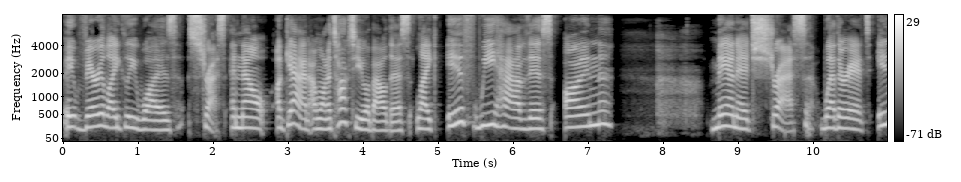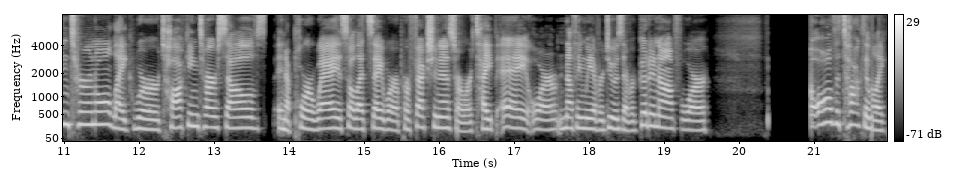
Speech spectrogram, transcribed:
it very likely was stress. And now, again, I want to talk to you about this. Like, if we have this unmanaged stress, whether it's internal, like we're talking to ourselves in a poor way. So, let's say we're a perfectionist or we're type A or nothing we ever do is ever good enough, or all the talk that like,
